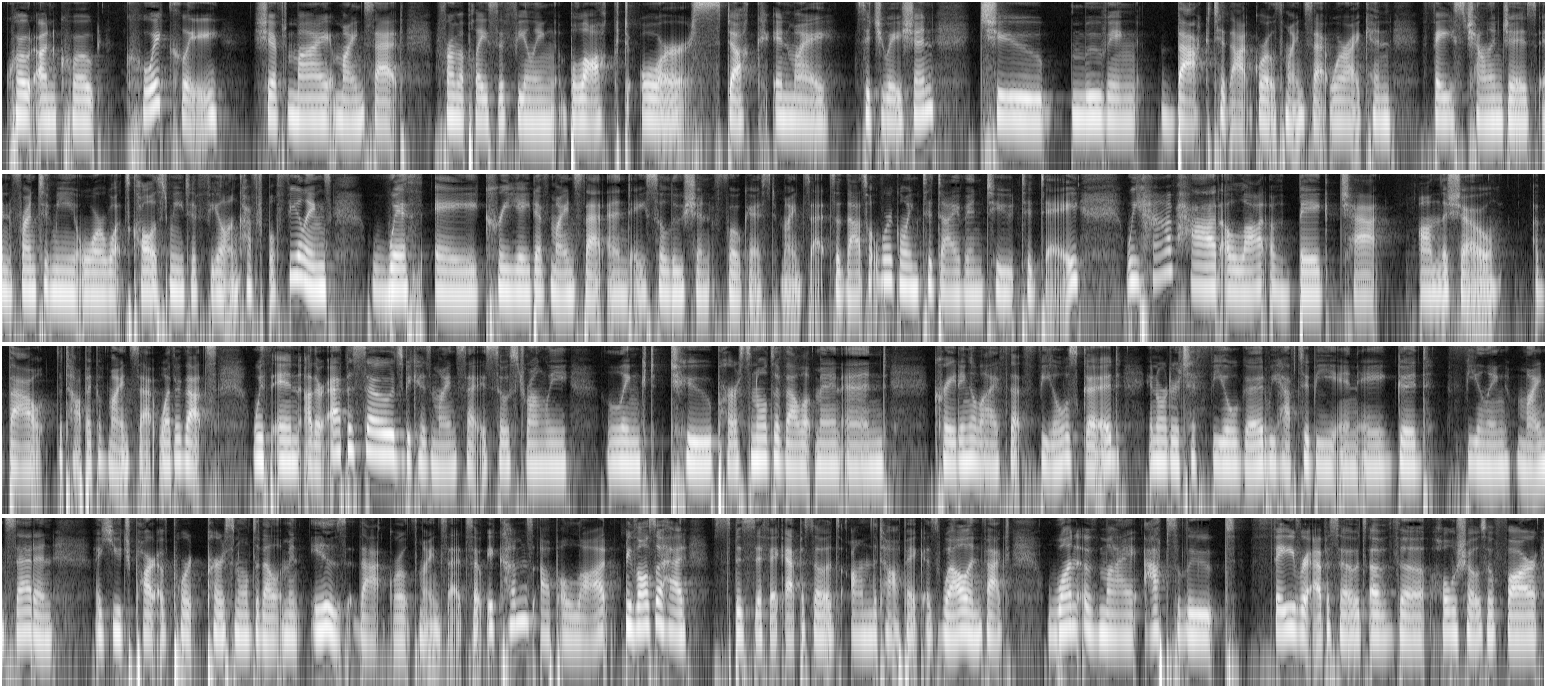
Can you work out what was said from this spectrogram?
quote unquote quickly shift my mindset from a place of feeling blocked or stuck in my situation to moving back to that growth mindset where I can face challenges in front of me or what's caused me to feel uncomfortable feelings with a creative mindset and a solution focused mindset. So that's what we're going to dive into today. We have had a lot of big chat on the show about the topic of mindset, whether that's within other episodes, because mindset is so strongly linked to personal development and creating a life that feels good. In order to feel good, we have to be in a good feeling mindset. And a huge part of personal development is that growth mindset. So it comes up a lot. We've also had specific episodes on the topic as well. In fact, one of my absolute favorite episodes of the whole show so far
